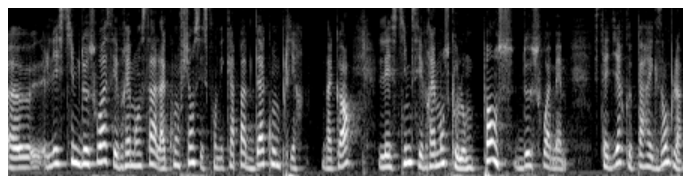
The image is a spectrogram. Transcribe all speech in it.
Euh, l'estime de soi, c'est vraiment ça, la confiance, c'est ce qu'on est capable d'accomplir. D'accord? L'estime, c'est vraiment ce que l'on pense de soi-même. C'est-à-dire que par exemple,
